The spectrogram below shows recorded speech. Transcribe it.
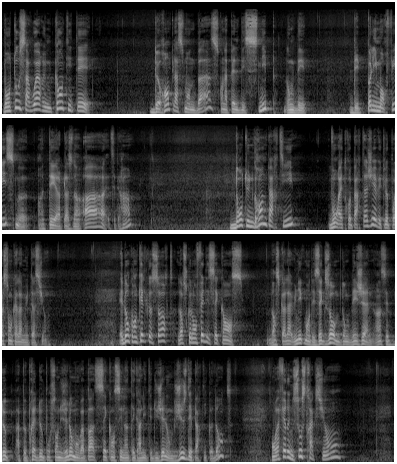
vont tous avoir une quantité de remplacement de base, ce qu'on appelle des SNP, donc des, des polymorphismes, un T à la place d'un A, etc., dont une grande partie vont être partagés avec le poisson qui a la mutation. Et donc, en quelque sorte, lorsque l'on fait des séquences dans ce cas-là, uniquement des exomes, donc des gènes. Hein, c'est à peu près 2% du génome. On ne va pas séquencer l'intégralité du génome, juste des parties codantes. On va faire une soustraction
